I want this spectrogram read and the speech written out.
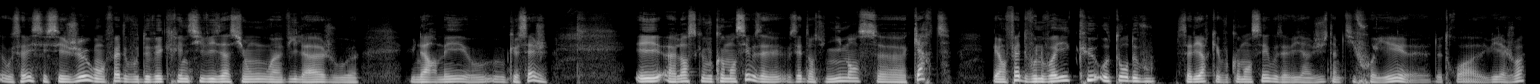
Vous savez, c'est ces jeux où en fait vous devez créer une civilisation ou un village ou euh, une armée ou, que sais-je. Et euh, lorsque vous commencez, vous, êtes dans une immense carte et en fait vous ne voyez que autour de vous. C'est-à-dire que vous commencez, vous avez juste un petit foyer de trois villageois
